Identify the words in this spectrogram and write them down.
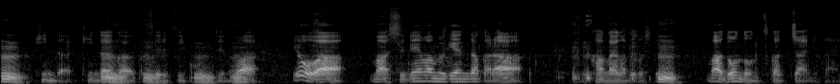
うん。近代近代科学成立以降っていうのは、要はまあ自然は無限だから考え方として。は、うん。まあどんどん使っちゃえみたいな。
